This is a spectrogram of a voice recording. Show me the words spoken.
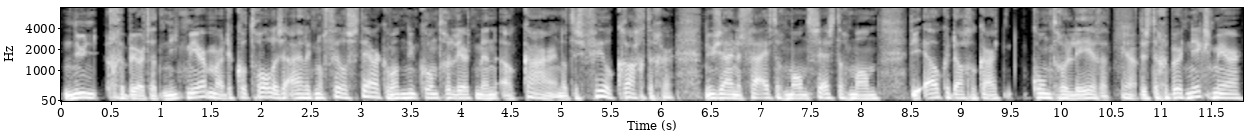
Nu gebeurt dat niet meer, maar de controle is eigenlijk nog veel sterker, want nu controleert men elkaar en dat is veel krachtiger. Nu zijn het 50 man, 60 man die elke dag elkaar controleren. Ja. Dus er gebeurt niks meer,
